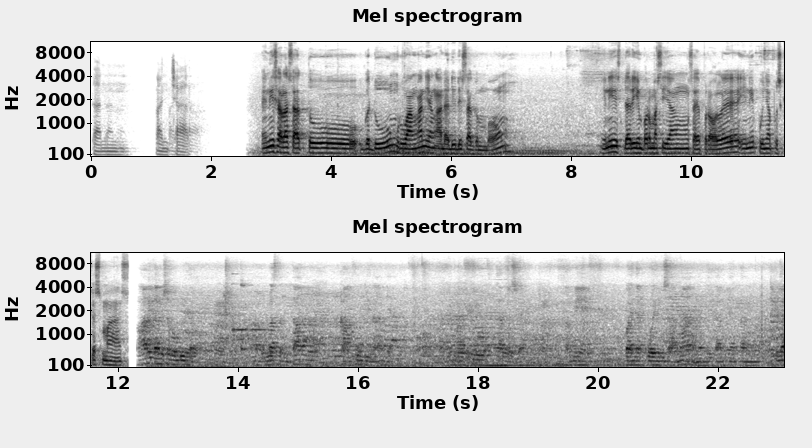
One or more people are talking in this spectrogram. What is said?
dan lancar. Ini salah satu gedung ruangan yang ada di Desa Gembong. Ini dari informasi yang saya peroleh, ini punya puskesmas. Hari kami sama beliau mengulas tentang kampung binaannya. Itu harus ya. Kami banyak poin di sana, nanti kami akan kita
